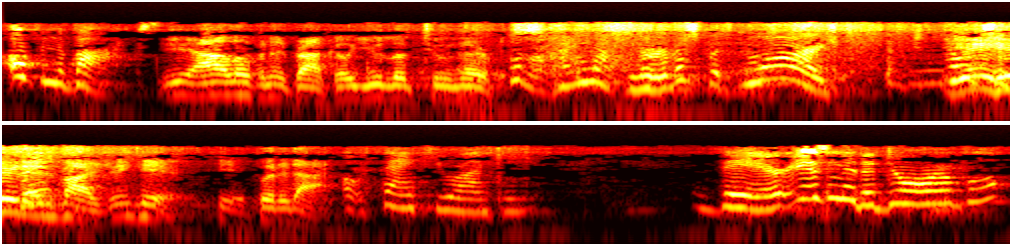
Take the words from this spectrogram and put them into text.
Open the box. Yeah, I'll open it, Bronco. You look too nervous. Well, I'm not nervous, but Marge, don't yeah, you here it think... is, Marjorie. Here, here, put it on. Oh, thank you, Unky. There, isn't it adorable?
